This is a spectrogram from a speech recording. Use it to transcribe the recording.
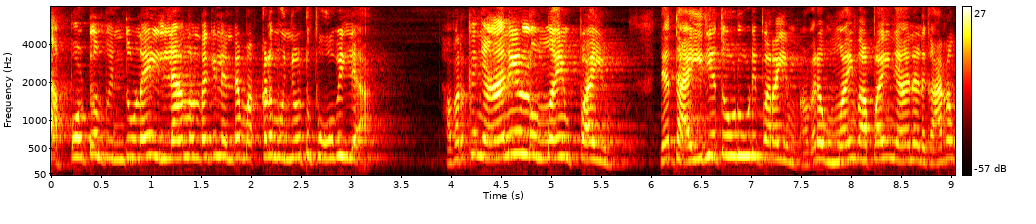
സപ്പോർട്ടും പിന്തുണയും ഇല്ലാന്നുണ്ടെങ്കിൽ എന്റെ മക്കൾ മുന്നോട്ട് പോവില്ല. അവർക്ക് ഞാനേ ഉള്ളൂ ഉമ്മയും ഉപ്പായും. ഞാൻ ധൈര്യത്തോടു കൂടി പറയും അവരെ ഉമ്മായും പാപ്പായും ഞാനാണ്. കാരണം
